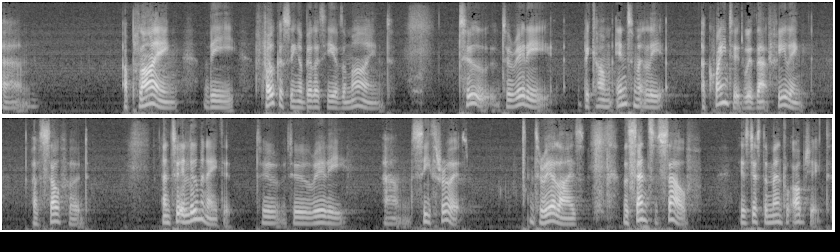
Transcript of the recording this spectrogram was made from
um, applying the focusing ability of the mind to to really become intimately acquainted with that feeling of selfhood and to illuminate it to to really um, see through it and to realize The sense of self is just a mental object.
